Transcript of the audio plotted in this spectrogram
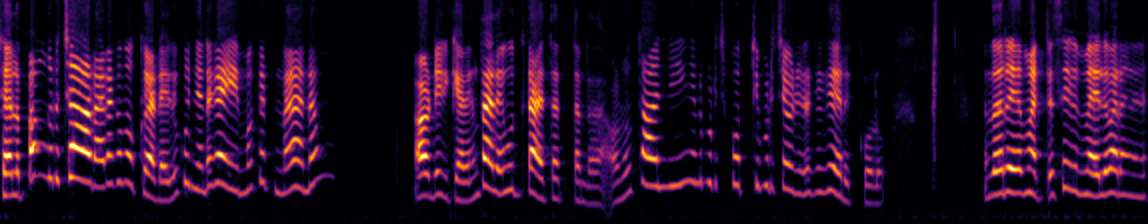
ചിലപ്പോൾ അങ്ങോട്ട് ചാടാനൊക്കെ നോക്കുക ഇടയിൽ കുഞ്ഞിന്റെ കൈമ കിട്ടണ കാരണം അവിടെ ഇരിക്കുക അല്ലെങ്കിൽ തലയും കുത്തി താഴത്ത് എത്തേണ്ടത് അവൾ തനി ഇങ്ങനെ പിടിച്ച് പൊത്തി പിടിച്ച് എവിടെയൊക്കെ കയറിക്കോളും. എന്താ പറയുക മറ്റേ സിനിമയിൽ പറയുന്നത്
